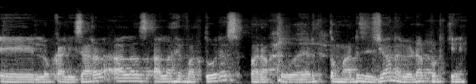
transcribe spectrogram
eh, localizar a las, a las jefaturas para poder tomar decisiones, ¿verdad? Porque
